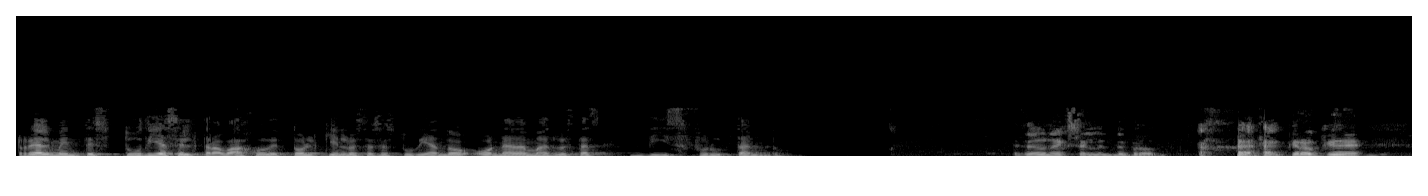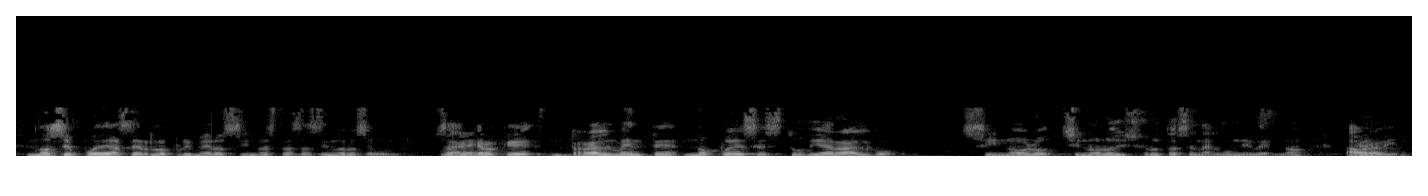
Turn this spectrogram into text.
¿realmente estudias el trabajo de Tolkien? ¿Lo estás estudiando o nada más lo estás disfrutando? Esa es una excelente pregunta. creo que no se puede hacer lo primero si no estás haciendo lo segundo. O sea, creo que realmente no puedes estudiar algo si no lo, si no lo disfrutas en algún nivel, ¿no? Ahora bien,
